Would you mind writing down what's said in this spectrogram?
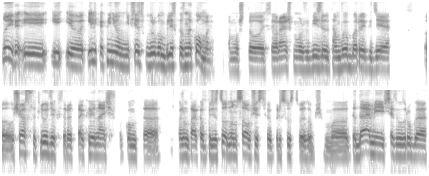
ну и, и, и, или как минимум не все с друг другом близко знакомы, потому что если раньше мы уже видели там выборы, где участвуют люди, которые так или иначе в каком-то, скажем так, оппозиционном сообществе присутствуют, в общем, э, годами, и все друг друга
